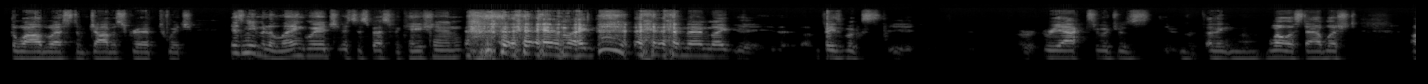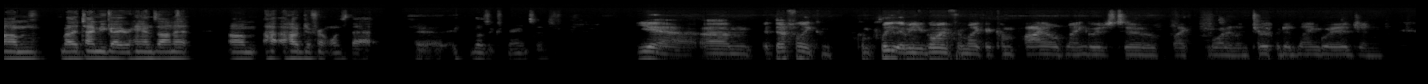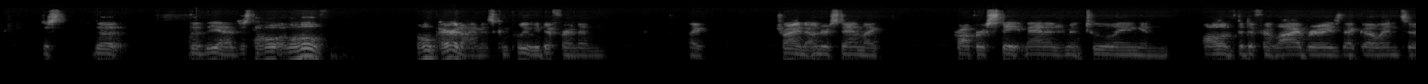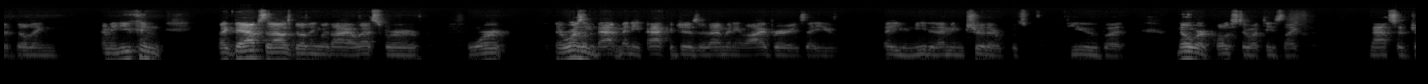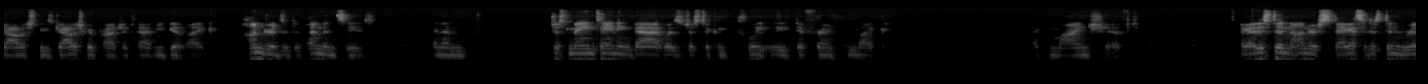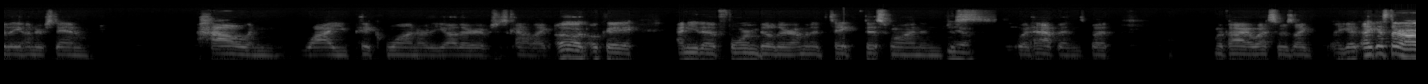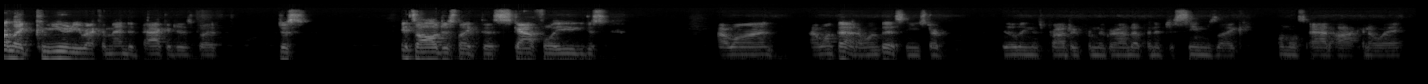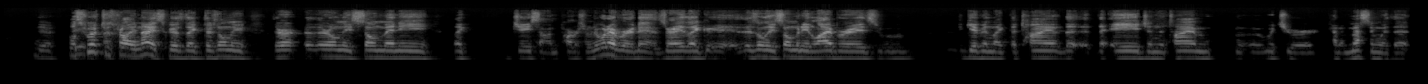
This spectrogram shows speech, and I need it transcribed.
the wild west of JavaScript, which isn't even a language; it's a specification, and like and then like Facebook's React, which was I think well established um, by the time you got your hands on it. Um, how, how different was that? Uh, those experiences. Yeah, um, it definitely com- completely. I mean, you're going from like a compiled language to like more an interpreted language, and just the the yeah, just the whole the whole the whole paradigm is completely different, and like trying to understand like proper state management tooling and all of the different libraries that go into building. I mean, you can like the apps that I was building with iOS were weren't there wasn't that many packages or that many libraries that you that you needed. I mean, sure there was few, but nowhere close to what these like massive Java these JavaScript projects have. You get like hundreds of dependencies, and then just maintaining that was just a completely different like like mind shift. Like I just didn't understand. I guess I just didn't really understand how and why you pick one or the other. It was just kind of like, oh, okay, I need a form builder. I'm gonna take this one and just yeah. see what happens. But with iOS, it was like I guess, I guess there are like community recommended packages, but just it's all just like the scaffold. You just I want I want that. I want this, and you start building this project from the ground up, and it just seems like almost ad hoc in a way. Yeah. Well, Swift is probably nice because like there's only there are, there are only so many like JSON parsers or whatever it is, right? Like eh, there's only so many libraries given like the time, the the age, and the time uh, which you're kind of messing with it.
